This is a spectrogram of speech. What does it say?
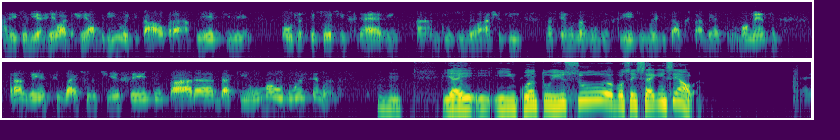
a reitoria reabriu o edital para ver se outras pessoas se inscrevem. Ah, inclusive, eu acho que nós temos alguns inscritos no edital que está aberto no momento, para ver se vai surtir efeito para daqui uma ou duas semanas. Uhum. E aí, e, e enquanto isso, vocês seguem sem aula? É,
